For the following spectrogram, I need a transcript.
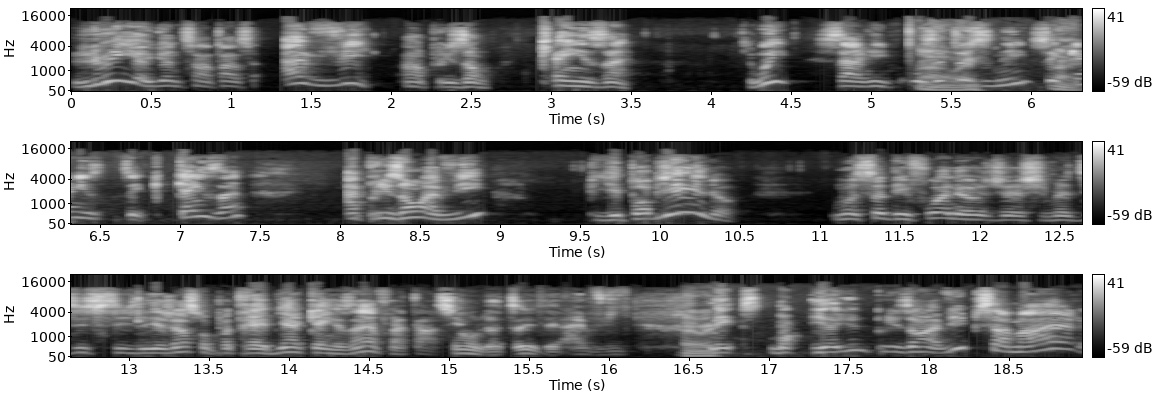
Lui, il a eu une sentence à vie en prison, 15 ans. Oui, ça arrive. Aux ah États-Unis, c'est 15, 15 ans à prison à vie, puis il est pas bien, là. Moi, ça, des fois, là, je, je me dis, si les gens sont pas très bien à 15 ans, faut attention, là, tu sais, à vie. Ah oui. Mais bon, il y a eu une prison à vie, puis sa mère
